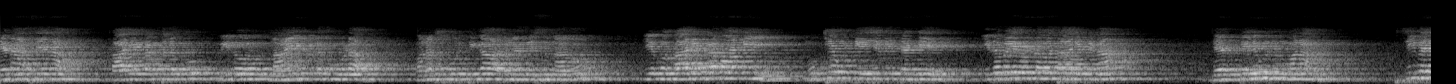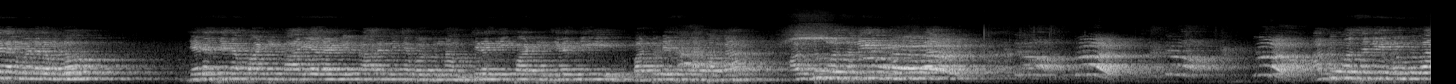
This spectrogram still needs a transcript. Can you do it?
జనసేన కార్యకర్తలకు మీలో నాయకులకు కూడా మనస్ఫూర్తిగా అభినందిస్తున్నాను ఈ యొక్క కార్యక్రమాన్ని ముఖ్య ఉద్దేశం ఏంటంటే ఇరవై రెండవ తారీఖున జ- తెలుగు మన శ్రీవెలగల్ మండలంలో జనసేన పార్టీ కార్యాలయాన్ని ప్రారంభించబడుతున్నాం చిరంజీవి పార్టీ చిరంజీవి బర్త్డే సందర్భంగా. అందుకోసమే ముందుగా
